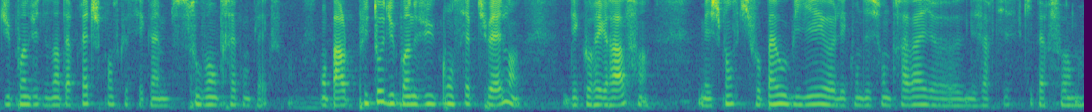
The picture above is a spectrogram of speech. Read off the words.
du point de vue des interprètes, je pense que c'est quand même souvent très complexe. On parle plutôt du point de vue conceptuel des chorégraphes, mais je pense qu'il ne faut pas oublier euh, les conditions de travail euh, des artistes qui performent.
